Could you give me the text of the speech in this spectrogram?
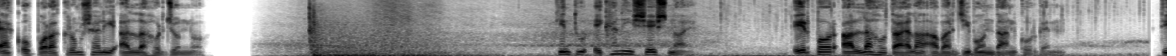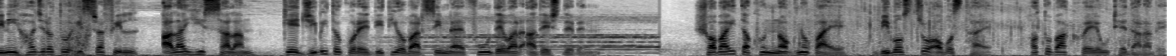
এক ও পরাক্রমশালী আল্লাহর জন্য। কিন্তু এখানেই শেষ নয়। এরপর আল্লাহ তায়ালা আবার জীবন দান করবেন। তিনি হজরত ইসরাফিল সালাম কে জীবিত করে দ্বিতীয়বার সিমলায় ফুঁ দেওয়ার আদেশ দেবেন। সবাই তখন নগ্ন পায়ে বিবস্ত্র অবস্থায় হতবাক হয়ে উঠে দাঁড়াবে।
